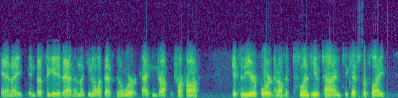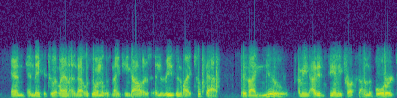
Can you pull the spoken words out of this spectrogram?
And I investigated that and I'm like, you know what? That's going to work. I can drop the truck off, get to the airport, and I'll have plenty of time to catch the flight and, and make it to Atlanta. And that was the one that was $19. And the reason why I took that is I knew, I mean, I didn't see any trucks on the board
